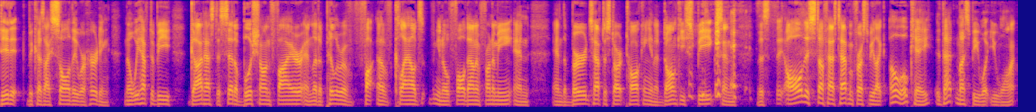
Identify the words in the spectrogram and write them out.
did it because I saw they were hurting. No, we have to be, God has to set a bush on fire and let a pillar of, fi- of clouds, you know, fall down in front of me and, and the birds have to start talking and a donkey speaks and this, all this stuff has to happen for us to be like, oh, okay, that must be what you want.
